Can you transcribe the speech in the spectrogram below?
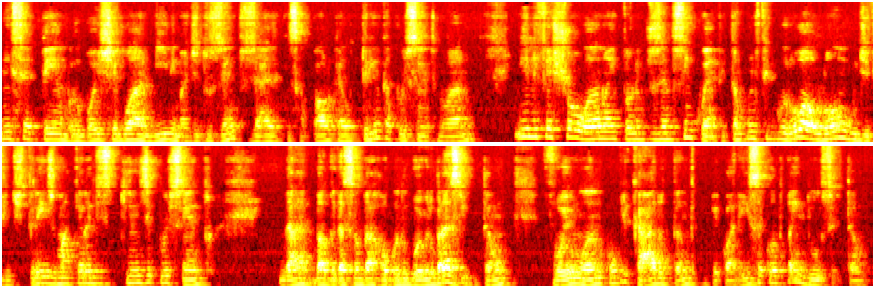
em setembro o boi chegou à mínima de 200 reais aqui em São Paulo, que é o 30% no ano, e ele fechou o ano em torno de 250. Então configurou ao longo de 23 uma queda de 15% da valorização da arroba do boi no Brasil. Então foi um ano complicado, tanto para o pecuarista quanto para a indústria. Então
